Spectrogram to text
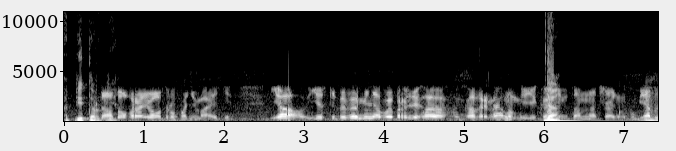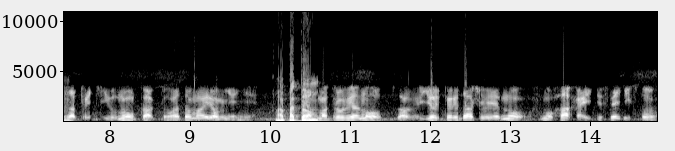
А Питер. Да, доброе утро, понимаете. Я, если бы вы меня выбрали га- гаверменом или Да. каким там начальником, я бы запретил. Ну, как-то, это мое мнение. А Я потом... смотрю, вы, ну, за ее передачу, вы, ну, ну, хахаете с этих, что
